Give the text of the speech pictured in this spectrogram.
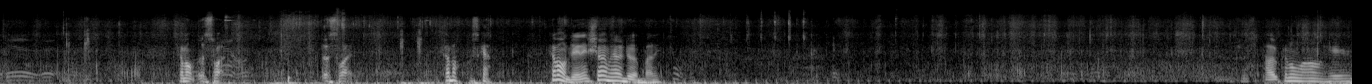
it is. It Come on, this way. This way. Come on, let's go. Come on, Danny. Show him how to do it, buddy. Just poking along here.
